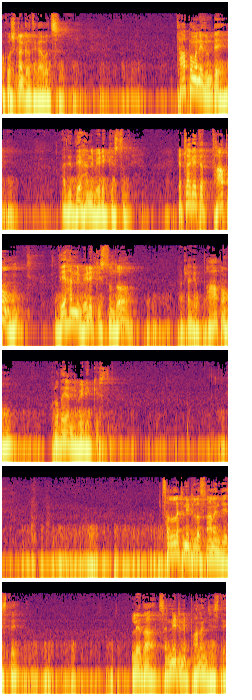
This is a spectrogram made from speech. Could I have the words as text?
ఒక ఉష్ణోగ్రత కావచ్చు. తాపం అనేది ఉంటే అది దేహాన్ని వేడెక్కిస్తుంది. ఎట్లాగైతే తాపం దేహాన్ని వేడెక్కిస్తుందో అట్లాగే పాపం హృదయాన్ని వేడెక్కిస్తుంది. చల్లటి నీటిలో స్నానం చేస్తే లేదా సన్నిటిని పానం చేస్తే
